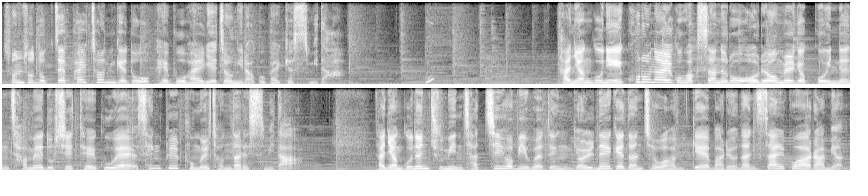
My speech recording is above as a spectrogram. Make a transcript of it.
손소독제 8,000개도 배부할 예정이라고 밝혔습니다. 단양군이 코로나19 확산으로 어려움을 겪고 있는 자매도시 대구에 생필품을 전달했습니다. 단양군은 주민 자치협의회 등 14개 단체와 함께 마련한 쌀과 라면,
